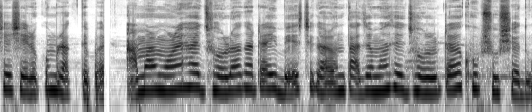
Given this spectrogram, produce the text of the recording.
সে সেরকম রাখতে পারে। আমার মনে হয় ঝোলা কাটাই বেস্ট কারণ তাজা মাছের ঝোলটা খুব সুস্বাদু।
